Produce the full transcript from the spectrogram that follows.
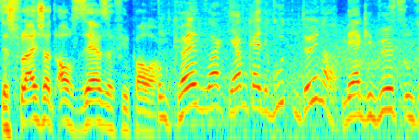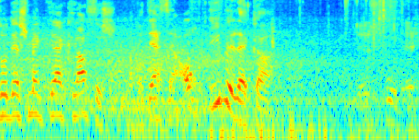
Das Fleisch hat auch sehr, sehr viel Power. Und Köln sagt, die haben keine guten Döner. Mehr Gewürz und so, der schmeckt sehr klassisch. Aber der ist ja auch übel lecker. Der ist gut, echt.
